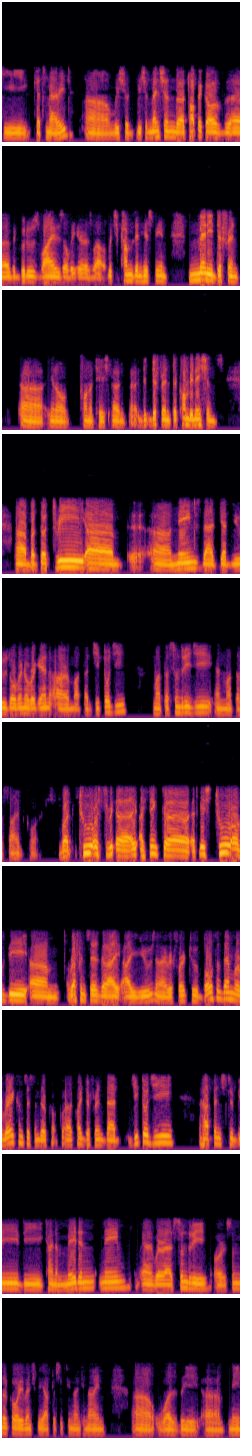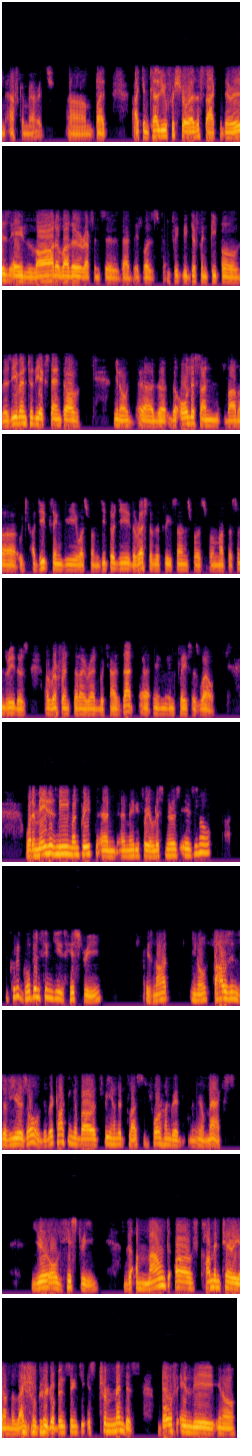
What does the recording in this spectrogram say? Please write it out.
he gets married. Uh, we should we should mention the topic of uh, the guru's wives over here as well, which comes in history in many different uh, you know connotation, uh, uh, d- different uh, combinations. but the three um, names that get used over and over again are Mata Jitoji, Mata Sundriji, and Mata Sahib Kaur. But two or three, I think at least two of the um, references that I, I use and I refer to, both of them were very consistent. They're qu- quite different. That Jitoji happens to be the kind of maiden name, uh, whereas Sundari or Sundar eventually after 1699 uh, was the uh, name after marriage. Um, but I can tell you for sure as a fact that there is a lot of other references that it was completely different people. There's even to the extent of you know, uh, the the oldest son, Baba Ajit Singh Ji, was from Jitoji. The rest of the three sons was from Mata Sundari. There's a reference that I read which has that uh, in in place as well. What amazes me, Manpreet, and and maybe for your listeners, is you know, Guru Gobind Singh Ji's history is not you know thousands of years old. We're talking about 300 plus, 400, you know, max year old history the amount of commentary on the life of Guru Gobind Singh Ji is tremendous, both in the you know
